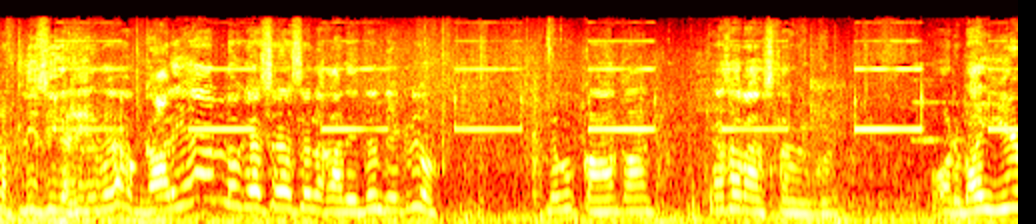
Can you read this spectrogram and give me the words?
पतली सी गली में। और गाड़ियाँ हम लोग ऐसे ऐसे लगा देते हैं, देख रहे हो? देखो कहाँ कहाँ कैसा रास्ता है बिल्कुल। और भाई, ये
